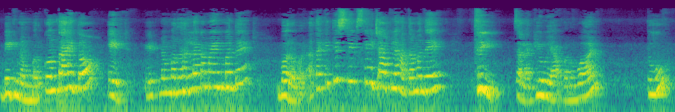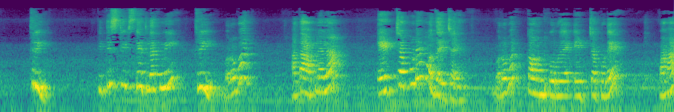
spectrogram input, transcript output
बिग नंबर कोणता आहे तो? एट एट नंबर धरला का माइंडमध्ये बरोबर. आता किती स्टिक्स घ्यायच्या आपल्या हातामध्ये? थ्री चला घेऊया आपण. वन टू थ्री किती स्टिक्स घेतल्यात मी? थ्री बरोबर? आता आपल्याला एटच्या पुढे मोजायचे आहेत. बरोबर? काउंट करूया एटच्या पुढे. पहा.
